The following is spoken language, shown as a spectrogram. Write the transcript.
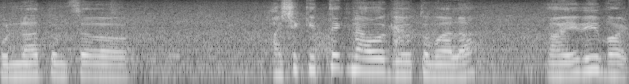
पुन्हा तुमचं अशी कित्येक नावं घेऊ तुम्हाला. ए व्ही भट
